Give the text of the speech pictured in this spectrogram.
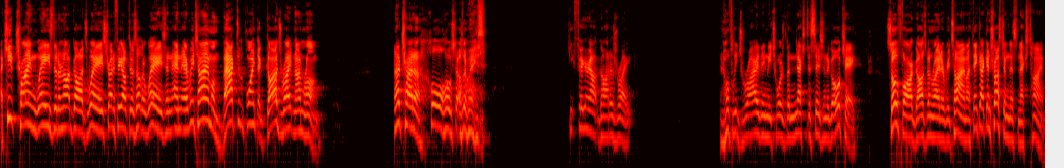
I keep trying ways that are not God's ways, trying to figure out if there's other ways, and, and every time I'm back to the point that God's right and I'm wrong. And I've tried a whole host of other ways. Keep figuring out God is right. And hopefully driving me towards the next decision to go, okay, so far God's been right every time. I think I can trust him this next time,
